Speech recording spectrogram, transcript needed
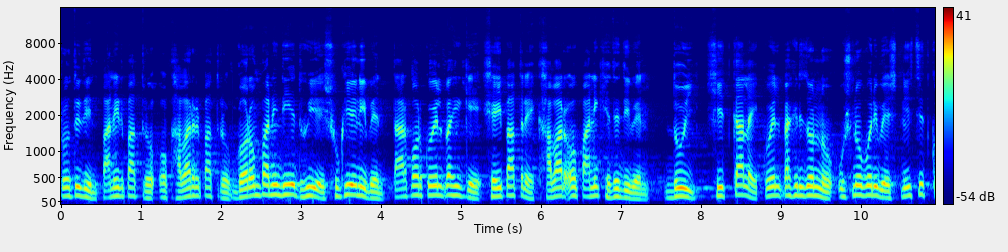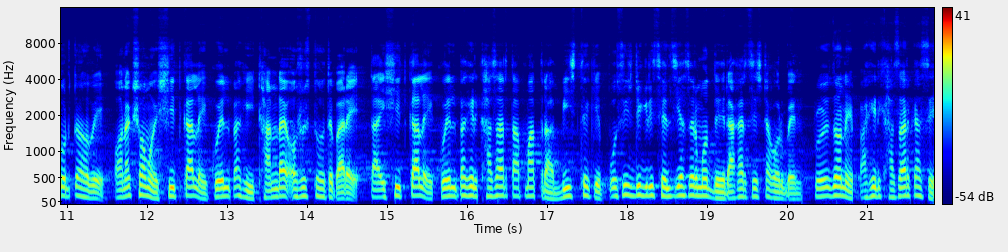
প্রতিদিন পানির পাত্র ও খাবারের পাত্র গরম পানি দিয়ে ধুয়ে শুকিয়ে নেবেন। তারপর কোয়েল পাখিকে সেই পাত্রে খাবার ও পানি খেতে দিবেন। দুই, শীতকালে কোয়েল পাখির জন্য উষ্ণ পরিবেশ নিশ্চিত করতে হবে। অনেক সময় শীতকালে কোয়েল পাখি ঠান্ডায় অসুস্থ হতে পারে। তাই শীতকালে কোয়েল পাখির খাঁচার তাপমাত্রা বিশ থেকে পঁচিশ ডিগ্রি সেলসিয়াসের মধ্যে রাখার চেষ্টা করবেন। প্রয়োজনে পাখির খাঁচার কাছে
